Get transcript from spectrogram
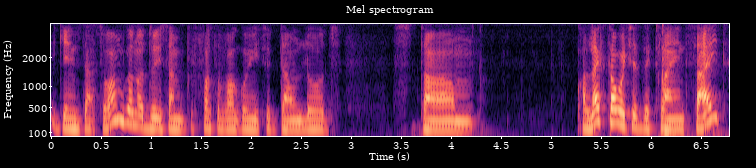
against that. So what I'm going to do is I'm first of all going to download Storm Collector, which is the client side.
